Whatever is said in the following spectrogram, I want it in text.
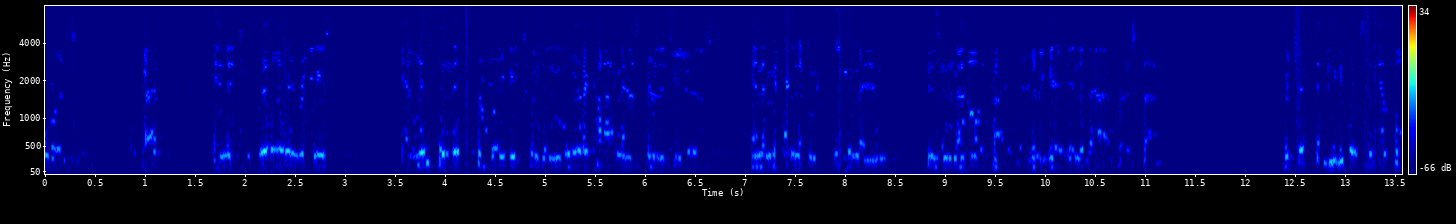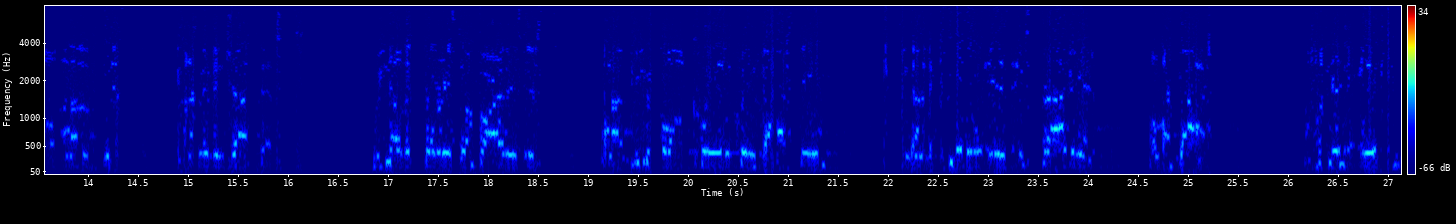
towards. Okay? And it's really a race, at least in this story, between Mordecai, master of the Jews, and the man named Haman, who's an Amalekite. We're going to get into that for a sec. But just to give you an example of this kind of injustice, we know the story so far. There's this uh, beautiful queen, Queen Vashti, and uh, the king is extravagant. Oh my gosh, 180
